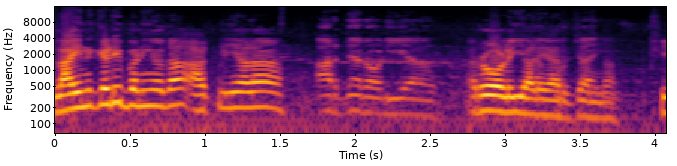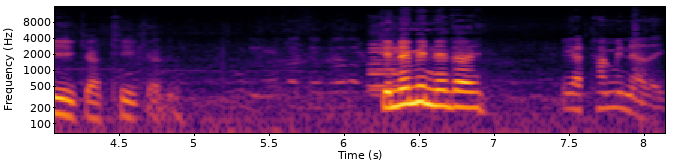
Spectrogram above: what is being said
ਲਾਈਨ ਕਿਹੜੀ ਬਣੀ ਉਹਦਾ? ਆਕਲੀਆਂ ਵਾਲਾ? ਅਰਜਨ ਰੋਲੀਆ ਰੋਲੀ ਵਾਲੇ ਅਰਜਨ ਦਾ। ਠੀਕ ਹੈ ਠੀਕ ਹੈ ਜੀ। ਕਿੰਨੇ ਮਹੀਨੇ ਦਾ ਹੈ? ਇਹ 8 ਮਹੀਨਿਆਂ ਦਾ ਜੀ।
